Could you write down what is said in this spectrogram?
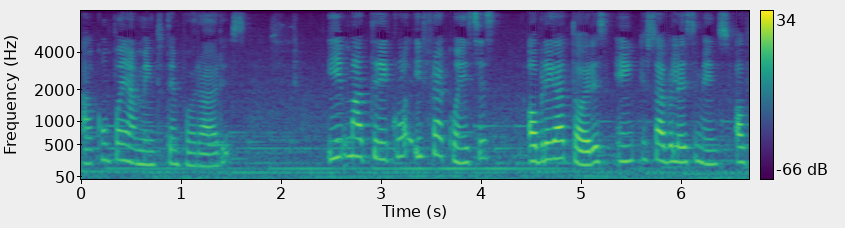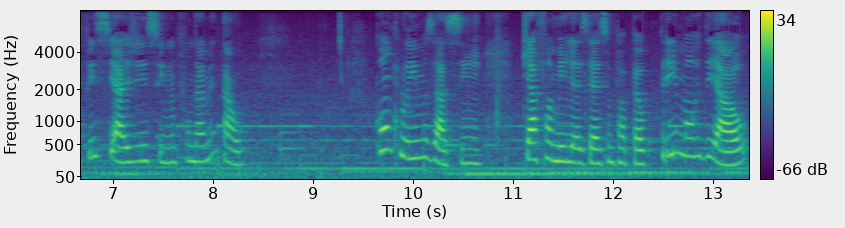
acompanhamento temporários, e matrícula e frequências obrigatórias em estabelecimentos oficiais de ensino fundamental. Concluímos assim que a família exerce um papel primordial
